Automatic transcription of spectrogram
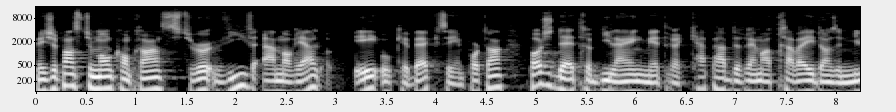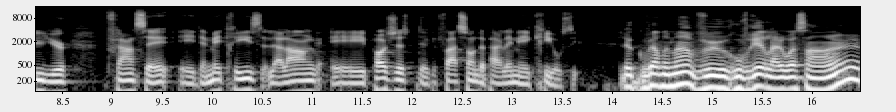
Mais je pense que tout le monde comprend, si tu veux vivre à Montréal et au Québec, c'est important, pas juste d'être bilingue, mais être capable de vraiment travailler dans un milieu français et de maîtriser la langue et pas juste de façon de parler, mais écrit aussi. Le gouvernement veut rouvrir la loi 101.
